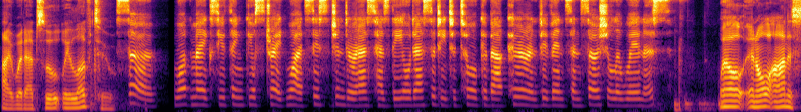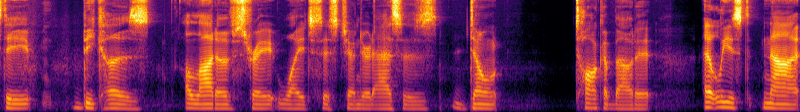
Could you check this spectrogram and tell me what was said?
I would absolutely love to. So, what makes you think your straight white cisgender ass has the audacity to talk about current events and social awareness? Well, in all honesty, because a lot of straight, white, cisgendered asses don't talk about it, at least not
